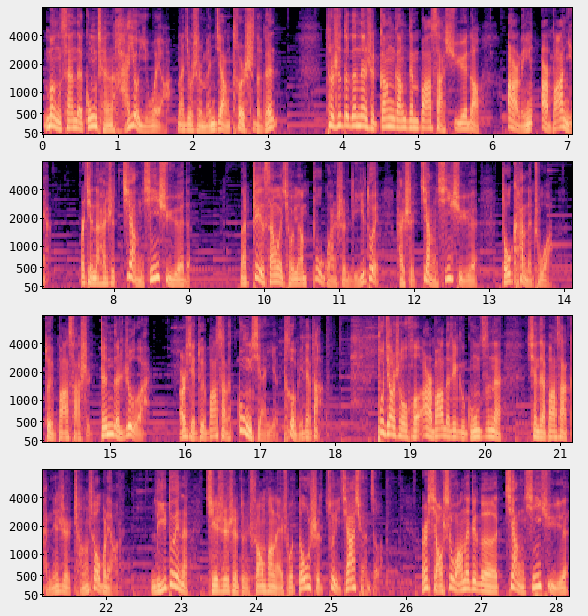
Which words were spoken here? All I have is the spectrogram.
梦三的功臣还有一位啊，那就是门将特尔施特根。特尔施特根呢是刚刚跟巴萨续约到二零二八年，而且呢还是降薪续约的。那这三位球员不管是离队还是降薪续约，都看得出啊，对巴萨是真的热爱。而且对巴萨的贡献也特别的大，布教授和二八的这个工资呢，现在巴萨肯定是承受不了的。离队呢，其实是对双方来说都是最佳选择。而小狮王的这个降薪续约，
